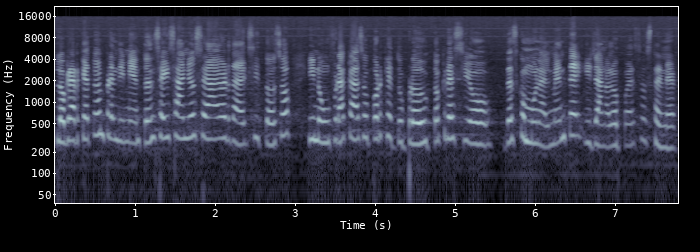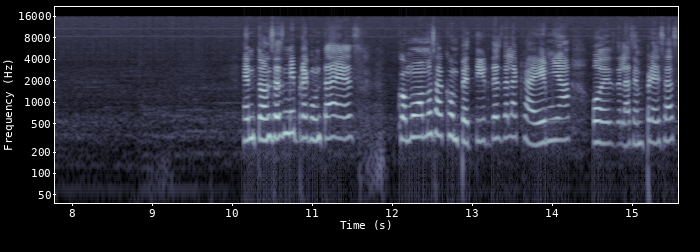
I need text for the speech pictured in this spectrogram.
lograr que tu emprendimiento en seis años sea de verdad exitoso y no un fracaso porque tu producto creció descomunalmente y ya no lo puedes sostener. Entonces mi pregunta es, ¿Cómo vamos a competir desde la academia o desde las empresas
